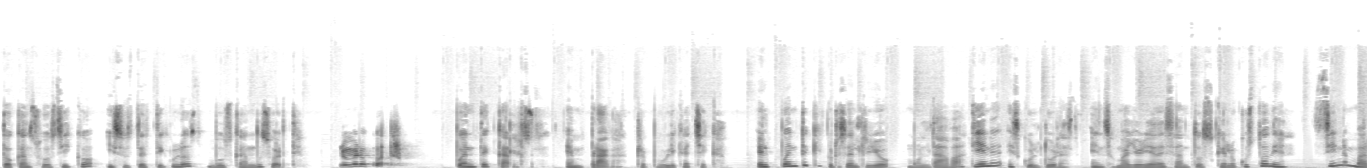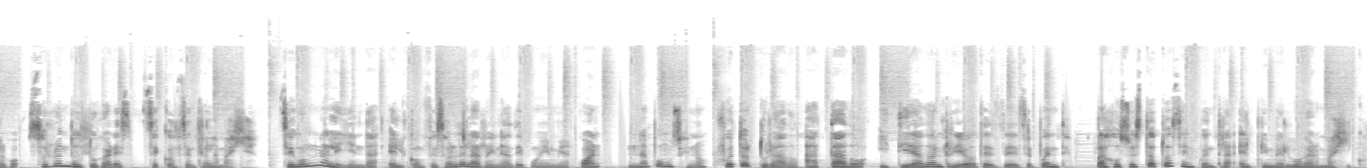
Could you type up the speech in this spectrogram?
tocan su hocico y sus testículos buscando suerte. Número 4. Puente Carlos, en Praga, República Checa. El puente que cruza el río Moldava tiene esculturas, en su mayoría de santos, que lo custodian. Sin embargo, solo en dos lugares se concentra la magia. Según una leyenda, el confesor de la reina de Bohemia, Juan Napomuceno, fue torturado, atado y tirado al río desde ese puente. Bajo su estatua se encuentra el primer lugar mágico.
